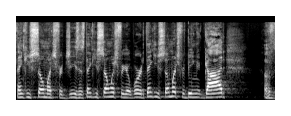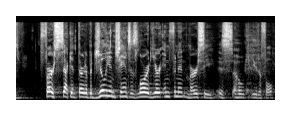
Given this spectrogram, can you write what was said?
Thank you so much for Jesus. Thank you so much for your word. Thank you so much for being a God of first, second, third, a bajillion chances. Lord, your infinite mercy is so beautiful.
